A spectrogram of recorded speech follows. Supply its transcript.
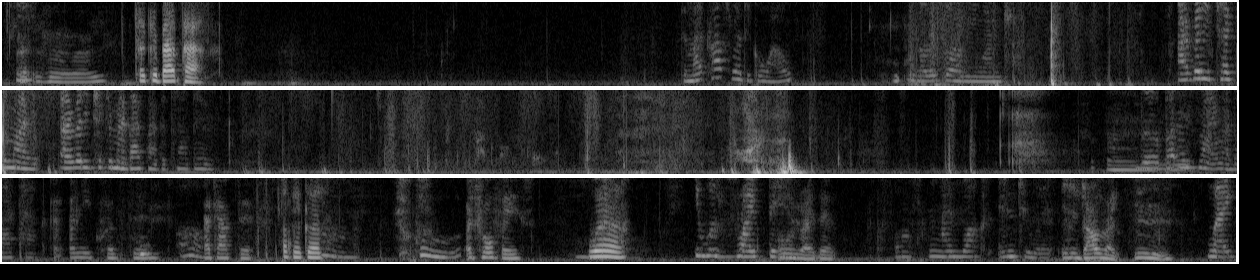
See? Alright, hold on, where are you? Check your backpack. Did my class already go out? No, they're still having lunch. I already checked in my I already checked in my backpack. It's not there. Um, The button's not in my backpack. unequipped in. Oh. I tapped it. Okay, good. Ooh, a troll face. Where? It was right there. It was right there. That's awesome. I walked into it. It's a job like, mm. Like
